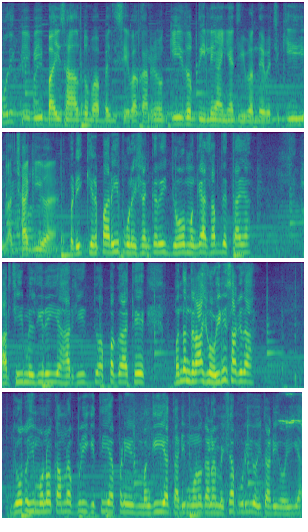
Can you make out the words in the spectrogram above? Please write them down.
ਉਹਦੀ ਇਹ ਵੀ 22 ਸਾਲ ਤੋਂ ਬਾਬਾ ਜੀ ਦੀ ਸੇਵਾ ਕਰ ਰਹੇ ਹੋ। ਕੀ ਤਬਦੀਲੀਆਂ ਆਈਆਂ ਜੀਵਨ ਦੇ ਵਿੱਚ? ਕੀ ਅੱਛਾ ਕੀ ਹੋਇਆ? ਬੜੀ ਕਿਰਪਾ ਰਹੀ ਭੋਲੇ ਸ਼ੰਕਰ ਦੀ ਜੋ ਮੰਗਿਆ ਸਭ ਦਿੱਤਾ ਆ। ਹਰ ਚੀਜ਼ ਮਿਲਦੀ ਰਹੀ ਹੈ ਹਰ ਚੀਜ਼ ਜੋ ਆਪਾਂ ਕੋਈ ਇੱਥੇ ਬੰਦਾ ਨਿਰਾਸ਼ ਹੋ ਹੀ ਨਹੀਂ ਸਕਦਾ। ਜੋ ਤੁਸੀਂ ਮਨੋਕਾਮਨਾ ਪੂਰੀ ਕੀਤੀ ਆਪਣੀ ਮੰਗੀ ਆ ਤੁਹਾਡੀ ਮਨੋਕਾਮਨਾ ਹਮੇਸ਼ਾ ਪੂਰੀ ਹੋਈ ਤੁਹਾਡੀ ਹੋਈ ਆ।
